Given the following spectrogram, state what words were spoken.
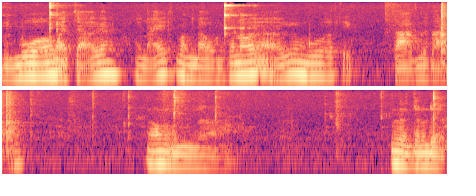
Mình mua ở ngoài chợ á. Hồi nãy cái ban đầu mình có nói ở mua ở tiệm tạm người ta đó. Nó mình à, nên cho nó đều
